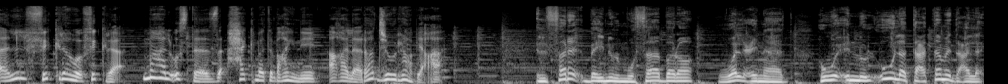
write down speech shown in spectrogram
الفكرة وفكرة مع الأستاذ حكمة بعيني على راديو الرابعة. الفرق بين المثابرة والعناد هو أنه الأولى تعتمد على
